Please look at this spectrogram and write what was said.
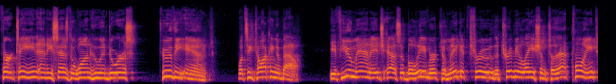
13, and he says, The one who endures to the end. What's he talking about? If you manage as a believer to make it through the tribulation to that point,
